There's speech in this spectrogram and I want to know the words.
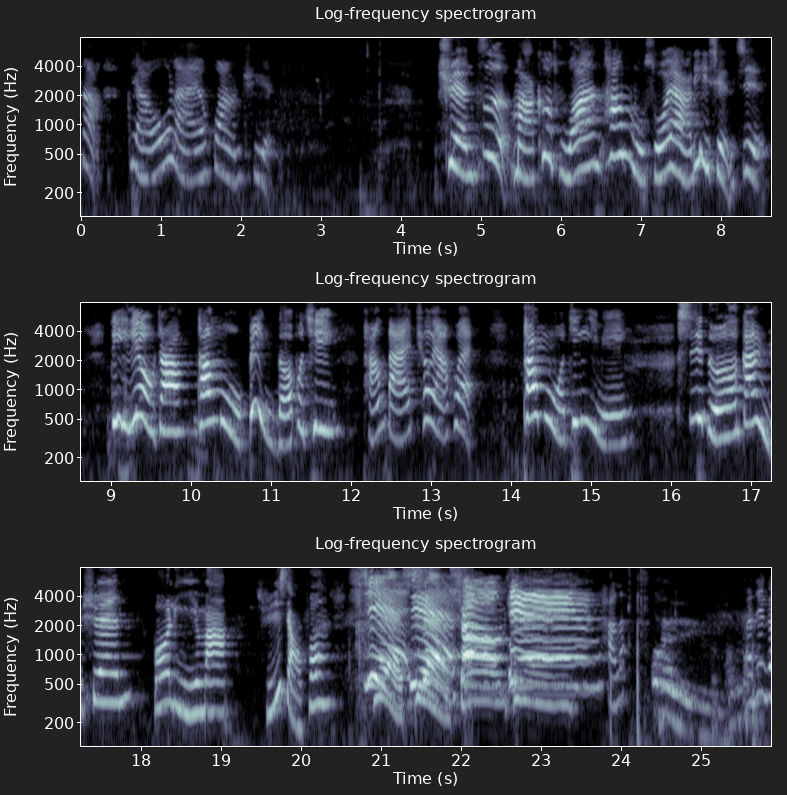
上，摇来晃去。选自《马克·吐安·汤姆·索亚历险记》第六章：汤姆病得不轻。旁白：邱雅慧。汤姆金一鸣。西德甘雨轩。玻璃姨妈徐晓峰。谢谢收听。好了，把这个。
